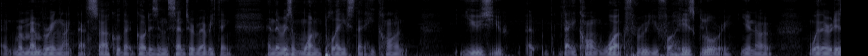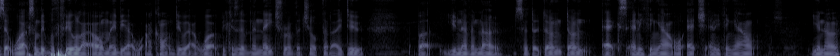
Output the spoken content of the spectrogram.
and remembering like that circle that God is in the center of everything, and there isn't one place that He can't use you, uh, that He can't work through you for His glory. You know whether it is at work. Some people feel like, oh, maybe I, I can't do it at work because of the nature of the job that I do but you never know. So don't don't x anything out or etch anything out. Sure. You know.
